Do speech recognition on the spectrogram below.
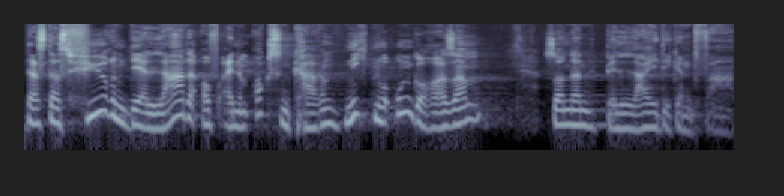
dass das Führen der Lade auf einem Ochsenkarren nicht nur ungehorsam, sondern beleidigend war.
